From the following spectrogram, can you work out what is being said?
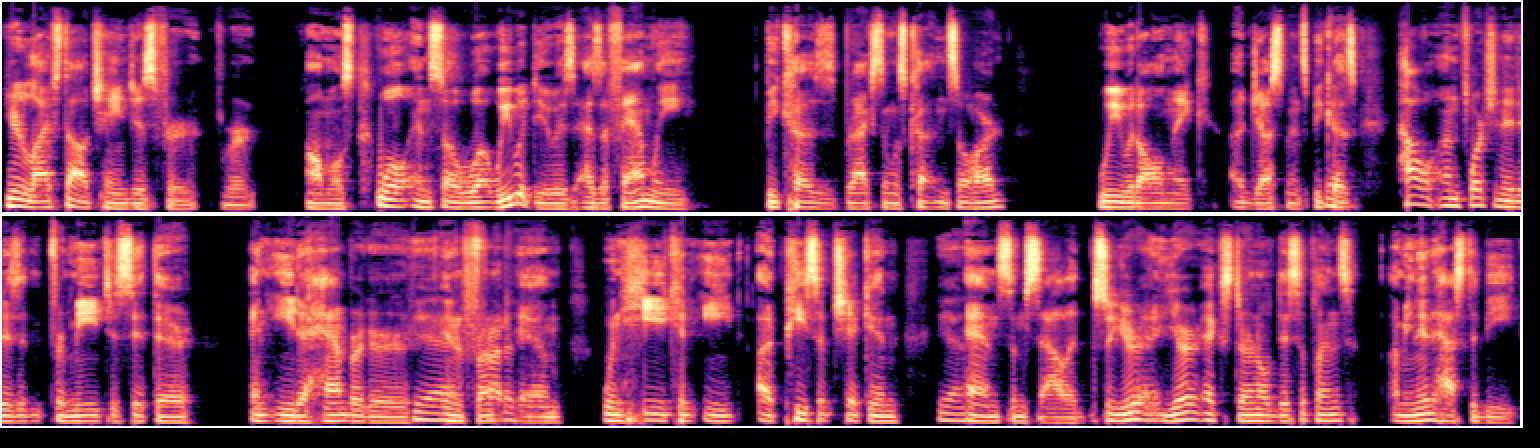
your lifestyle changes for, for almost, well, and so what we would do is as a family, because Braxton was cutting so hard, we would all make adjustments because how unfortunate is it for me to sit there and eat a hamburger Yeah, in front, of him, when he can eat a piece of chicken Yeah, and some salad. So your Right. your external disciplines, I mean, it has to be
